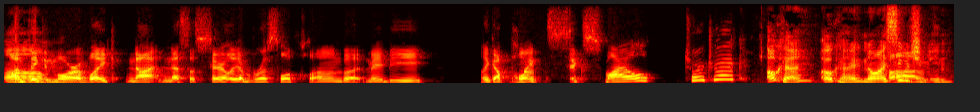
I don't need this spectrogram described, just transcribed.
I'm thinking Um, more of like not necessarily a Bristol clone, but maybe like a 0.6 mile short track Okay, okay. No, I see what you Um, mean.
